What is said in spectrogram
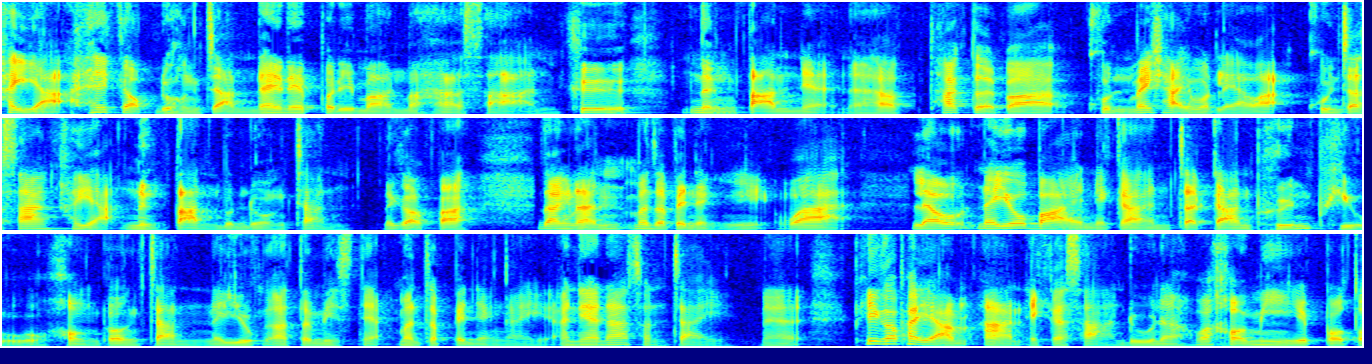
ขยะให้กับดวงจันทร์ได้ในปริมาณมหาศาล คือ 1 ตันเนี่ยนะครับถ้าเกิดว่าคุณไม่ใช้หมดแล้วอะคุณจะสร้างขยะ 1 ตันบนดวงจันทร์นึกออกปะดังนั้นมันจะเป็นอย่างนี้ว่า แล้วนโยบายในการจัดการพื้นผิวของดวงจันทร์ในยุคอัลตมิสเนี่ยมันจะเป็นยังไง อันนี้น่าสนใจนะฮะพี่ก็พยายามอ่านเอกสารดูนะ ว่าเขามีโปรโต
